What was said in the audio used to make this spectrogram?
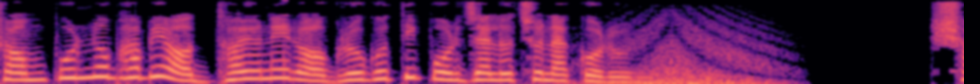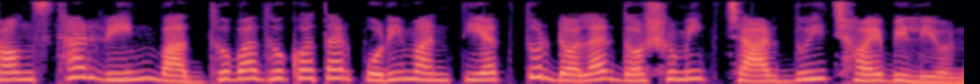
সম্পূর্ণভাবে অধ্যয়নের অগ্রগতি পর্যালোচনা করুন। সংস্থার ঋণ বাধ্যবাধকতার পরিমাণ তিয়াত্তর ডলার দশমিক চার দুই ছয় বিলিয়ন।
